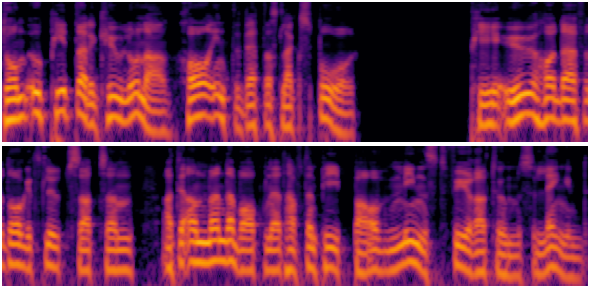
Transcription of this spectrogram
De upphittade kulorna har inte detta slags spår. PU har därför dragit slutsatsen att det använda vapnet haft en pipa av minst 4 tums längd.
